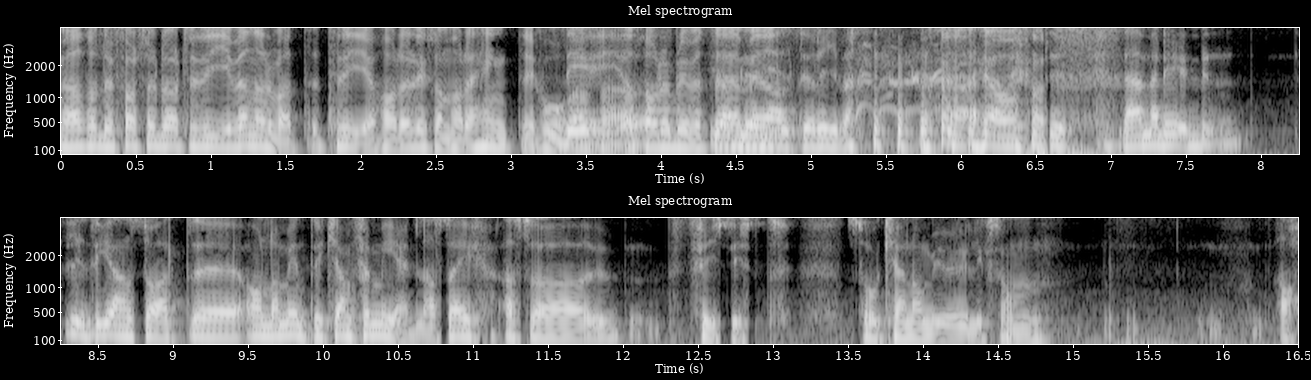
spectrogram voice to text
Alltså det första du har till riven när du var tre, har det liksom, har det hängt ihop? Det- alltså, alltså har du blivit Jag blir alltid riven. ja, Typ. Nej men det är lite grann så att eh, om de inte kan förmedla sig, alltså fysiskt, så kan de ju liksom ja,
